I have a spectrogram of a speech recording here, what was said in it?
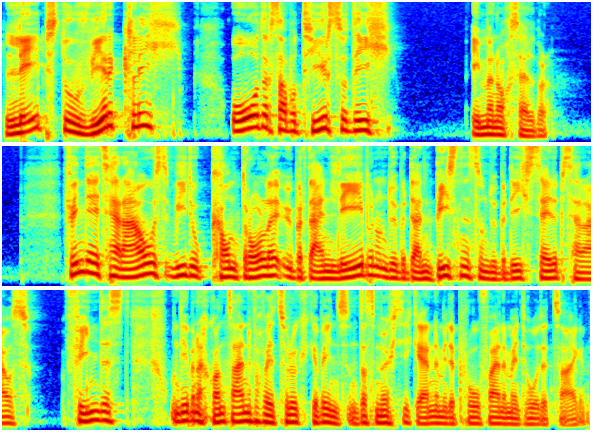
Lebst du wirklich oder sabotierst du dich immer noch selber? Finde jetzt heraus, wie du Kontrolle über dein Leben und über dein Business und über dich selbst herausfindest und eben auch ganz einfach wieder zurückgewinnst. Und das möchte ich gerne mit der Profiler-Methode zeigen.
